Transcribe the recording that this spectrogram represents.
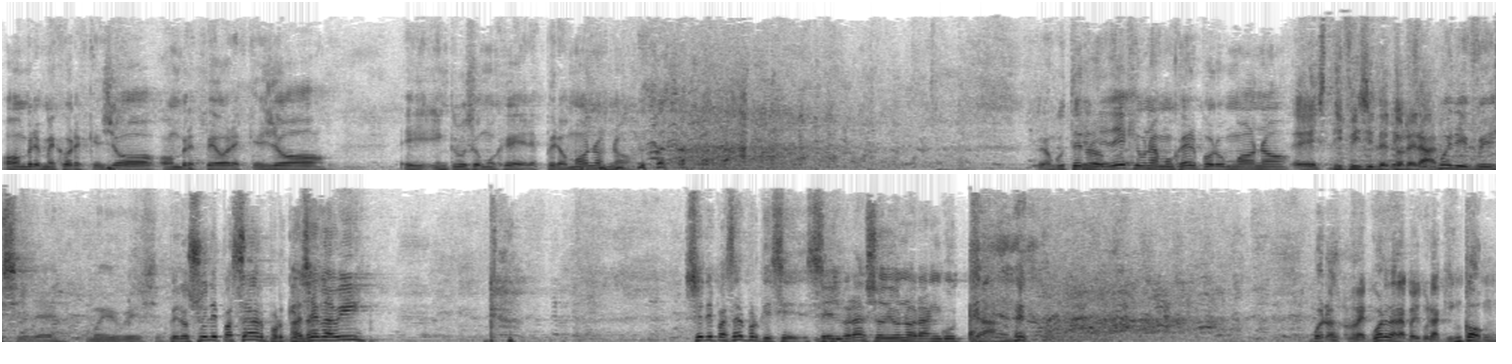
hombres mejores que yo, hombres peores que yo, e incluso mujeres, pero monos no. Pero aunque usted Que no lo- te deje una mujer por un mono es difícil de tolerar. es muy difícil, ¿eh? Muy difícil. Pero suele pasar porque Ayer la vi suele pasar porque se, se- del brazo de un orangután. bueno recuerda la película King Kong.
